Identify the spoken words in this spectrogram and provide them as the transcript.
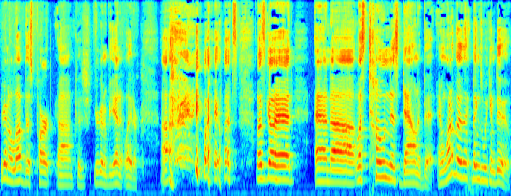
you're gonna love this part because uh, you're gonna be in it later. Uh, anyway, let's let's go ahead and uh, let's tone this down a bit. And one of the th things we can do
